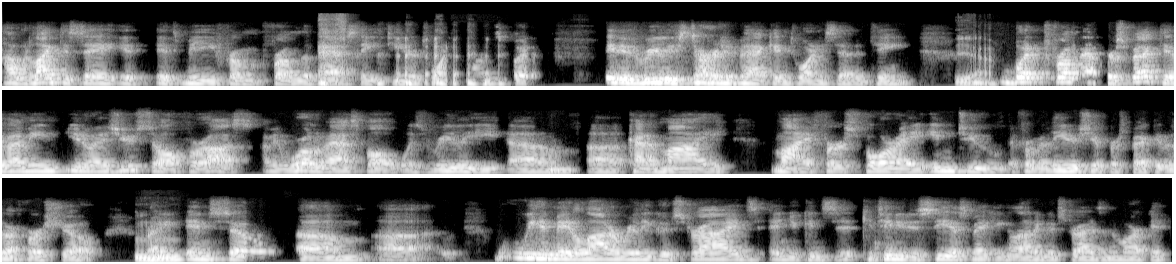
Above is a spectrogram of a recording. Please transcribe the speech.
i would like to say it, it's me from from the past 18 or 20 months but it has really started back in 2017 yeah but from that perspective i mean you know as you saw for us i mean world of asphalt was really um, uh, kind of my my first foray into from a leadership perspective it was our first show mm-hmm. right and so um, uh, we had made a lot of really good strides, and you can continue to see us making a lot of good strides in the market.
